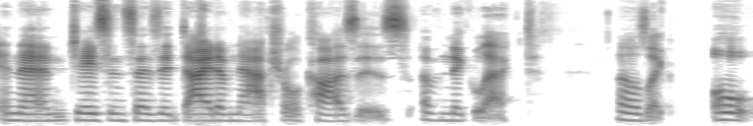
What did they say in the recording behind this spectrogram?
And then Jason says it died of natural causes of neglect. And I was like, oh,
